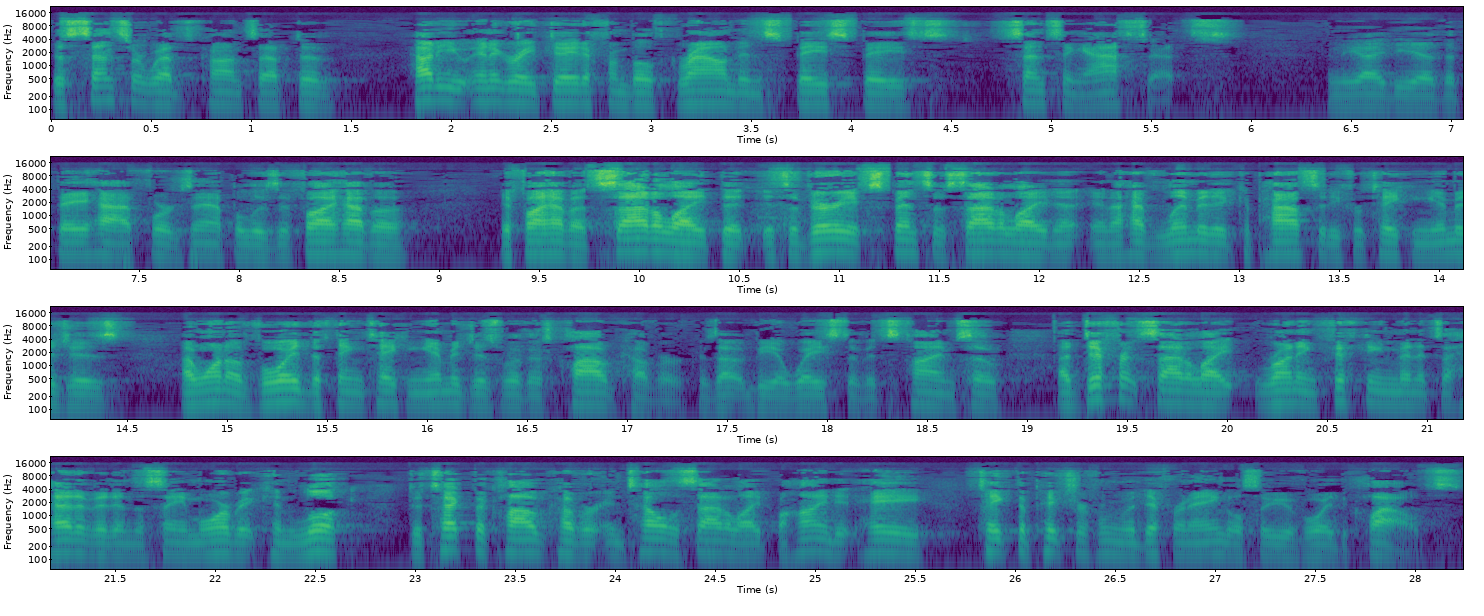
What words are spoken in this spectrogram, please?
the sensor webs concept of how do you integrate data from both ground and space-based sensing assets. And the idea that they have, for example, is if I have a if I have a satellite that it's a very expensive satellite and I have limited capacity for taking images, I want to avoid the thing taking images where there's cloud cover because that would be a waste of its time. So a different satellite running 15 minutes ahead of it in the same orbit can look, detect the cloud cover, and tell the satellite behind it, hey, take the picture from a different angle so you avoid the clouds.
